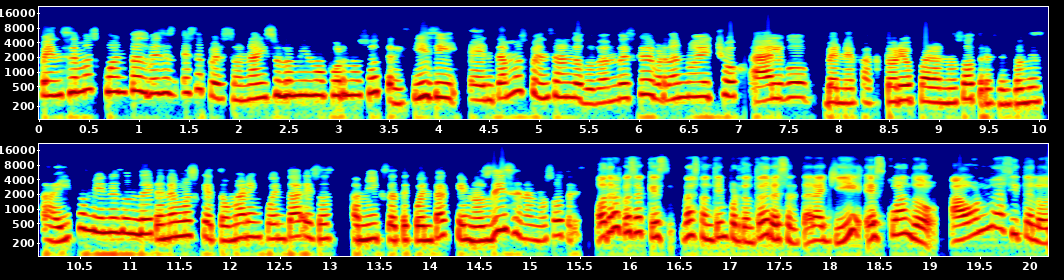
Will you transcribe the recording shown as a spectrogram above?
pensemos cuántas veces esa persona hizo lo mismo por nosotros. Y si estamos pensando, dudando, es que de verdad no ha hecho algo benefactorio para nosotros. Entonces ahí también es donde tenemos que tomar en cuenta esos amigos, date cuenta que nos dicen a nosotros. Otra cosa que es bastante importante de resaltar aquí es cuando aún así te lo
